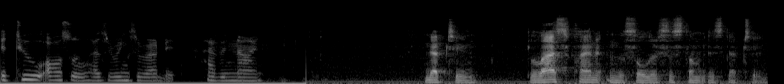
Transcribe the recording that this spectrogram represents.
It too also has rings around it, having nine. Neptune. The last planet in the solar system is Neptune.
